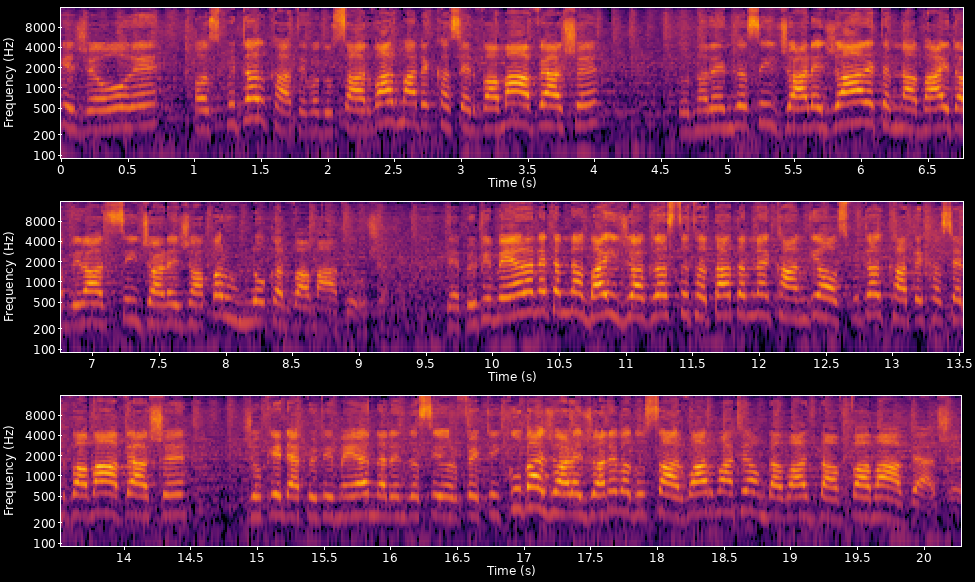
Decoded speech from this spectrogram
કે જેઓને હોસ્પિટલ ખાતે વધુ સારવાર માટે ખસેડવામાં આવ્યા છે. તો નરેન્દ્રસિંહ જાડેજા અને તેમના ભાઈ રવિરાજસિંહ જાડેજા પર હુમલો કરવામાં આવ્યો છે. ડેપ્યુટી મેયર અને તેમના ભાઈ ઇજાગ્રસ્ત થતા તેમને ખાનગી હોસ્પિટલ ખાતે ખસેડવામાં આવ્યા છે. જો કે ડેપ્યુટી મેયર નરેન્દ્રસિંહ ઉર્ફે ટીકુબા જાડેજાને વધુ સારવાર માટે અમદાવાદ લાવવામાં આવ્યા છે.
